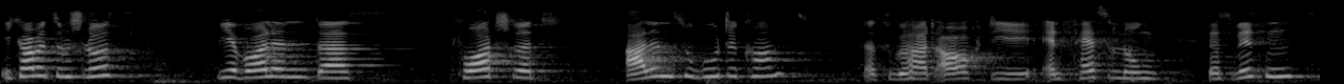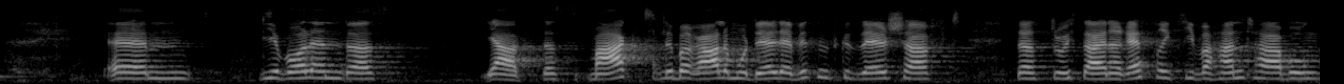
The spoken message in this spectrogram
Ich komme zum Schluss. Wir wollen, dass Fortschritt allen zugutekommt. Dazu gehört auch die Entfesselung des Wissens. Ähm, wir wollen, dass das marktliberale Modell der Wissensgesellschaft, das durch seine restriktive Handhabung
